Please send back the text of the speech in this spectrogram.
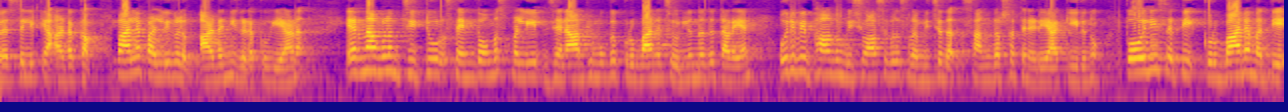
basilica അടക്കം പല പള്ളികളും അടഞ്ഞുകിടക്കുകയാണ് എറണാകുളം ചിറ്റൂർ സെന്റ് തോമസ് പള്ളിയിൽ ജനാഭിമുഖ കുർബാന ചൊല്ലുന്നത് തടയാൻ ഒരു വിഭാഗം വിശ്വാസികൾ ശ്രമിച്ചത് സംഘർഷത്തിനിടയാക്കിയിരുന്നു. പോലീസ് എത്തി കുർബാന മധ്യേ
